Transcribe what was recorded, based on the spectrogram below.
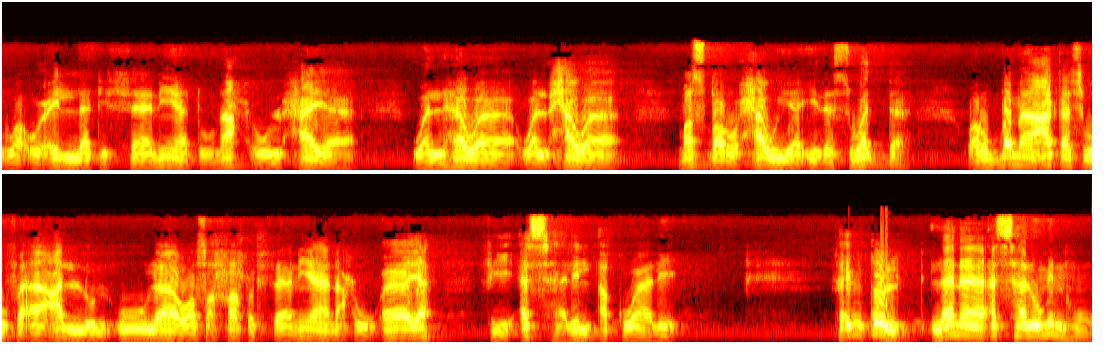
وأعلت الثانية نحو الحيا والهوى والحوى مصدر حوي إذا اسود. وربما عكسوا فأعلوا الأولى وصححوا الثانية نحو آية في أسهل الأقوال. فإن قلت لنا أسهل منه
